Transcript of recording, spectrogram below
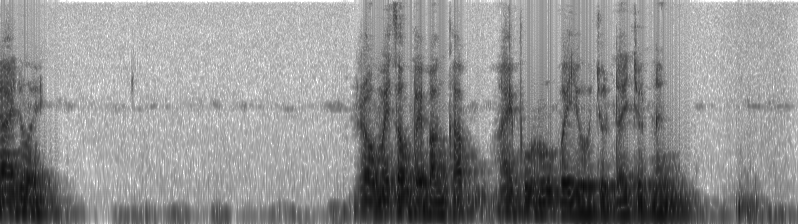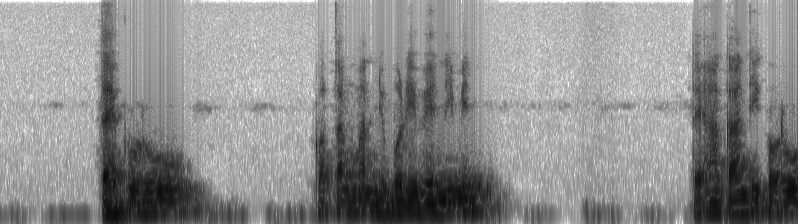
ได้ด้วย เราไม่ต้องไปบังคับให้ผู้รู้ไปอยู่จุดใดจุดหนึ่ง แต่ผู้รู้ก็ตั้งมั่นอยู่บริเวณนิมิต แต่อาการที่เขารู้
